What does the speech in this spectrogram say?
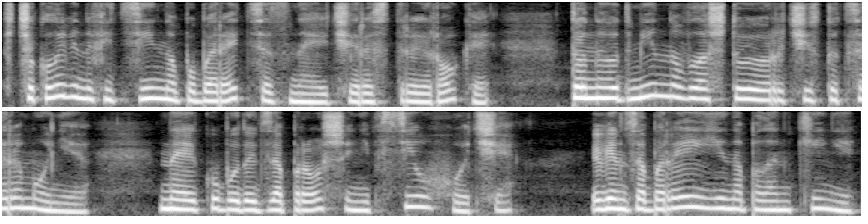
що коли він офіційно побереться з нею через три роки, то неодмінно влаштує урочисту церемонію, на яку будуть запрошені всі охочі. Він забере її на паланкіні,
